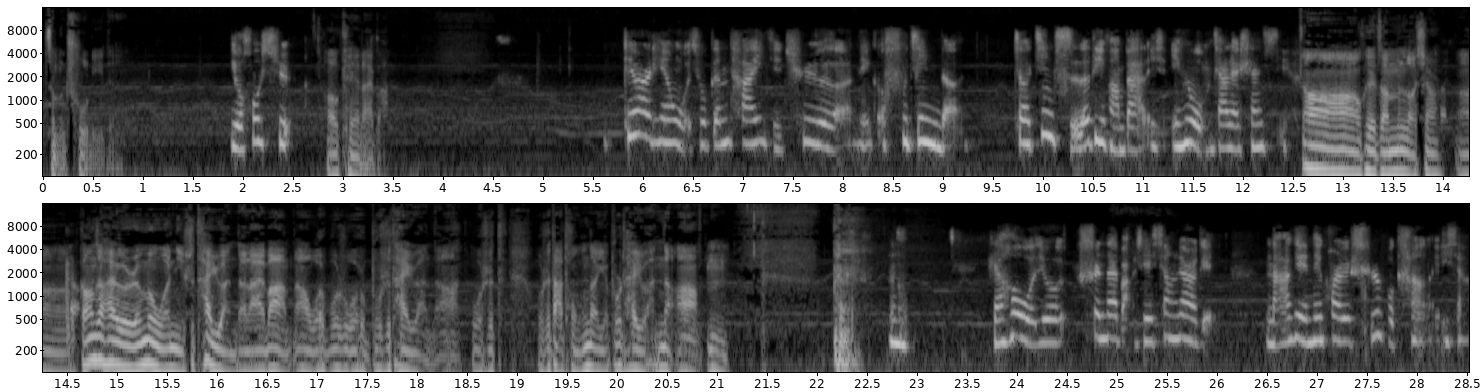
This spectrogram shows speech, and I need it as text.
怎么处理的？有后续。OK，来吧。第二天我就跟他一起去了那个附近的叫晋祠的地方拜了一下，因为我们家在山西啊。OK，咱们老乡啊。刚才还有人问我你是太原的来吧？啊，我不是，我说不是太原的啊，我是我是大同的，也不是太原的啊。嗯嗯，然后我就顺带把这项链给拿给那块的师傅看了一下。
